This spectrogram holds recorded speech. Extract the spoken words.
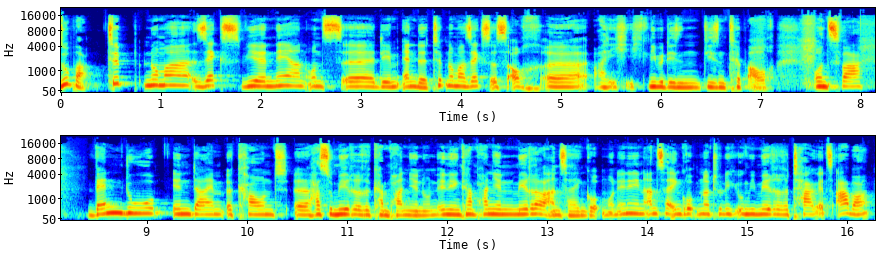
Super. Tipp Nummer sechs. Wir nähern uns äh, dem Ende. Tipp Nummer sechs ist auch, äh, ich, ich liebe diesen, diesen Tipp auch. Und zwar, wenn du in deinem Account äh, hast du mehrere Kampagnen und in den Kampagnen mehrere Anzeigengruppen und in den Anzeigengruppen natürlich irgendwie mehrere Targets, aber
